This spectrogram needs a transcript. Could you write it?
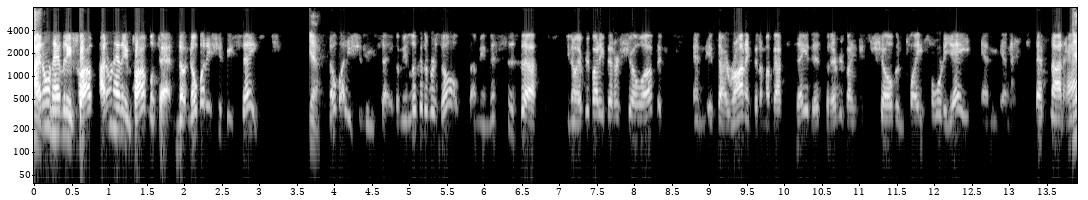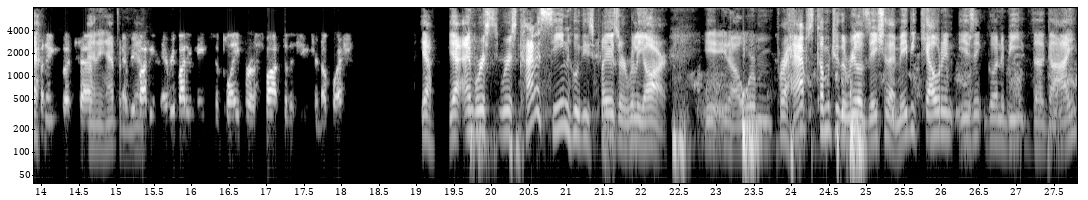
I don't have any problem. I don't have any problem with that. No, nobody should be safe. Yeah, nobody should be safe. I mean, look at the results. I mean, this is, uh, you know, everybody better show up and and it's ironic that I'm about to say this, but everybody needs to show up and play 48, and, and that's not happening. Yeah, but uh, happening, everybody, yeah. everybody needs to play for a spot for the future, no question. Yeah, yeah, and we're we're kind of seeing who these players are really are. You, you know, we're perhaps coming to the realization that maybe Keldon isn't going to be the guy.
